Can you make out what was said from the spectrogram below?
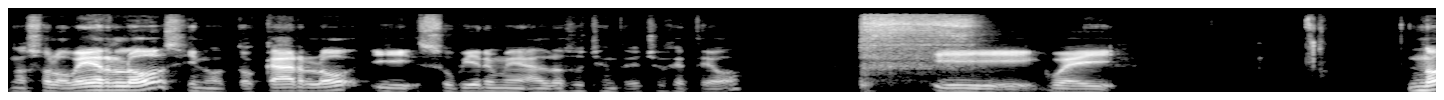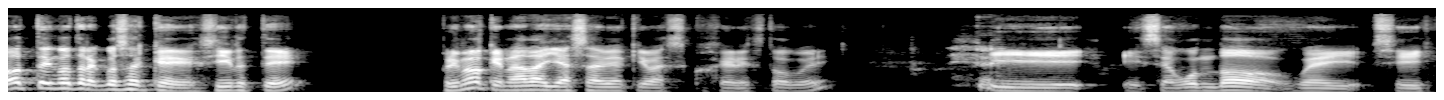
no solo verlo, sino tocarlo y subirme al 288 GTO. Y, güey, no tengo otra cosa que decirte primero que nada ya sabía que iba a escoger esto, güey. Y, segundo, güey, sí.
